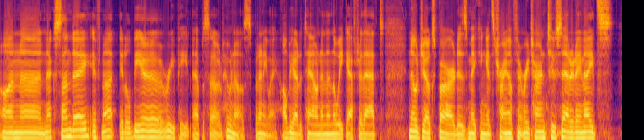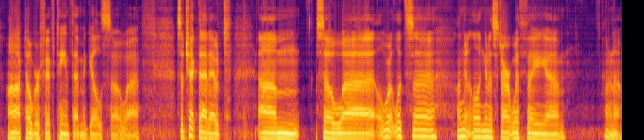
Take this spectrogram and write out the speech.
on uh, next Sunday. If not, it'll be a repeat episode. Who knows? But anyway, I'll be out of town, and then the week after that, No Jokes Barred is making its triumphant return to Saturday nights on October fifteenth at McGill's. So, uh, so check that out. Um, so uh, let's. Uh, I'm gonna. I'm gonna start with a. Um, I don't know.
